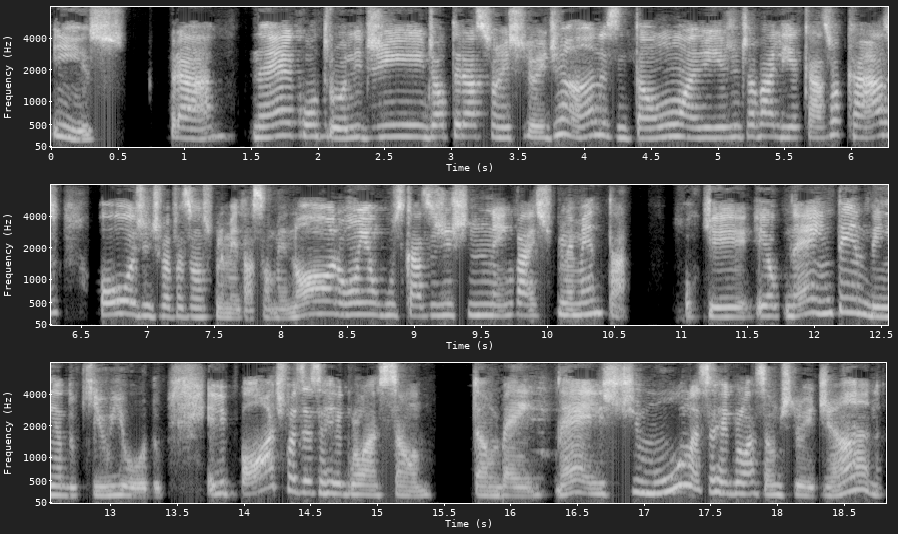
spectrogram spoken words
Isso. Para né, controle de, de alterações tiroidianas. Então, aí a gente avalia caso a caso. Ou a gente vai fazer uma suplementação menor, ou em alguns casos a gente nem vai suplementar. Porque eu, né, entendendo que o iodo, ele pode fazer essa regulação também, né? Ele estimula essa regulação tiroidiana,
